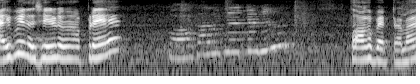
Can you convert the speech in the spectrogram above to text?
అయిపోయిందా చేయడం అప్పుడే? తోక పెట్టాలా?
